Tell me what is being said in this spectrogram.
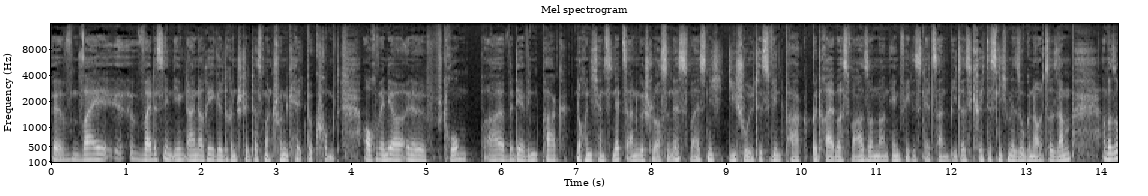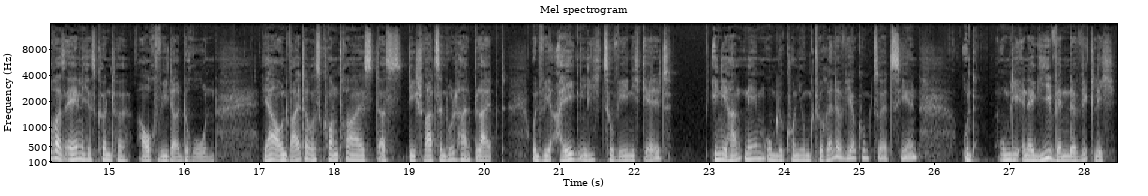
Äh, weil, weil das in irgendeiner Regel drin steht, dass man schon Geld bekommt, auch wenn der äh, Strom, äh, der Windpark noch nicht ans Netz angeschlossen ist, weil es nicht die Schuld des Windparkbetreibers war, sondern irgendwie des Netzanbieters. Ich kriege das nicht mehr so genau zusammen, aber sowas ähnliches könnte auch wieder drohen. Ja, und weiteres Kontra ist, dass die schwarze Null halt bleibt und wir eigentlich zu wenig Geld in die Hand nehmen, um eine konjunkturelle Wirkung zu erzielen und um die Energiewende wirklich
